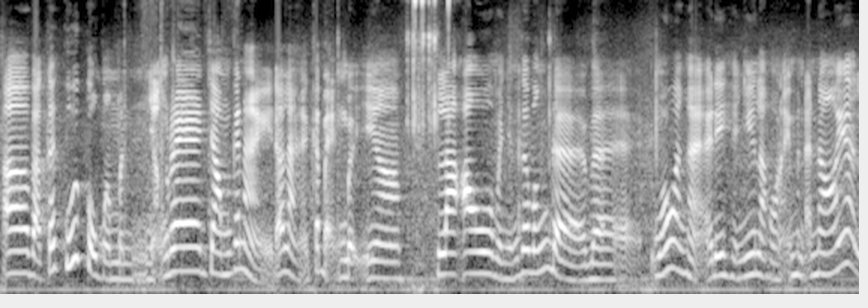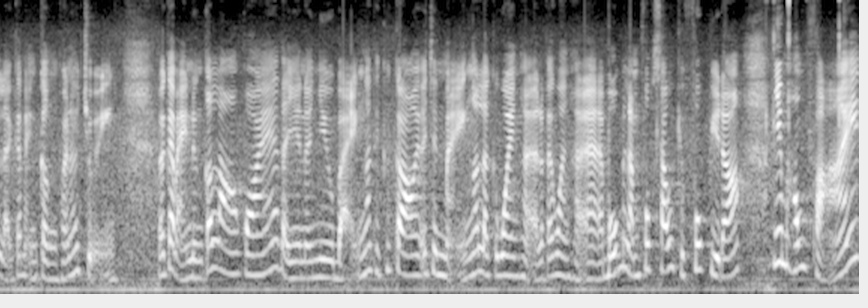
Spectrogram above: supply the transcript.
À, và cái cuối cùng mà mình nhận ra trong cái này đó là các bạn bị uh, lo âu và những cái vấn đề về mối quan hệ đi. Hình như là hồi nãy mình đã nói á, là các bạn cần phải nói chuyện. Và các bạn đừng có lo quá tại vì là nhiều bạn á, thì cứ coi ở trên mạng á, là cái quan hệ là phải quan hệ 45 phút 60 phút gì đó. Nhưng mà không phải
